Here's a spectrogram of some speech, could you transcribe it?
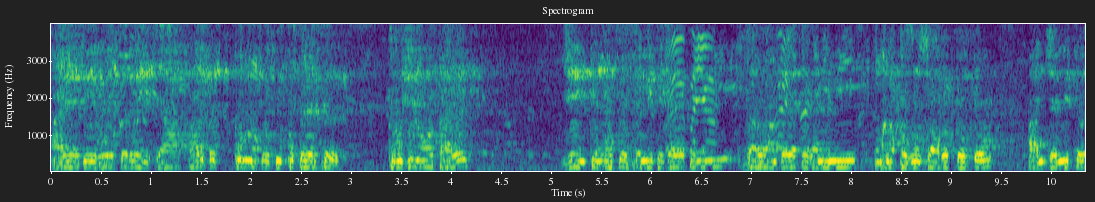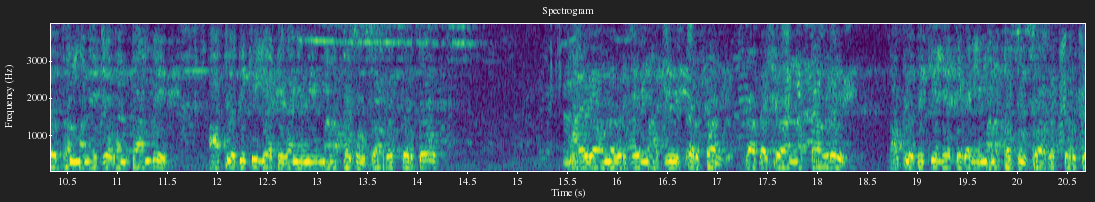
अहिल्यादेवी होळकर यांच्या अर्धपूर्णकृती पुतळ्याचं पूजन होत आहे. जयंती महोत्सव समितीच्या वतीने मी सर्वांचं या ठिकाणी मी मनापासून स्वागत करतो. आमचे मित्र सन्मान्य जगन तांबे आपलं देखील या ठिकाणी मी मनापासून स्वागत करतो. माळेगाव नगरचे माजी सरपंच सदाशिव अण्णा आपलं देखील या ठिकाणी मनापासून स्वागत करतो.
